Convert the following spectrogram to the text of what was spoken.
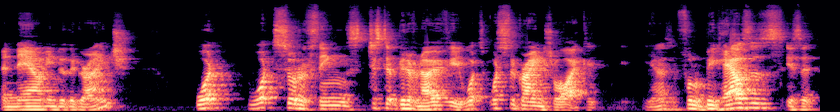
and now into the Grange. What what sort of things? Just a bit of an overview. What's what's the Grange like? You know, is it full of big houses? Is it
